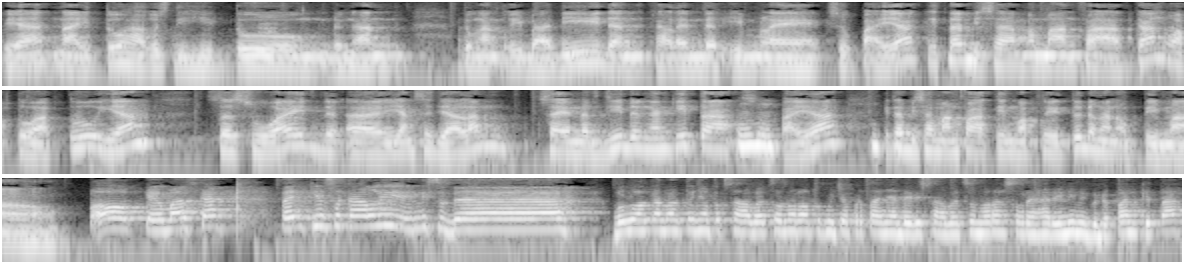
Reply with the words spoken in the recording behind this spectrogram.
ya. Nah, itu harus dihitung dengan hitungan pribadi dan kalender Imlek supaya kita bisa memanfaatkan waktu-waktu yang sesuai de- eh, yang sejalan seenergi dengan kita supaya kita bisa manfaatin waktu itu dengan optimal. Oke Mas Kang, thank you sekali. Ini sudah meluangkan waktunya untuk sahabat Sonora untuk menjawab pertanyaan dari sahabat Sonora sore hari ini minggu depan kita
